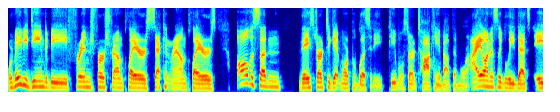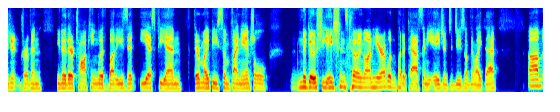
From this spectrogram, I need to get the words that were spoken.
were maybe deemed to be fringe first round players, second round players, all of a sudden they start to get more publicity. People start talking about them more. I honestly believe that's agent driven. You know, they're talking with buddies at ESPN. There might be some financial negotiations going on here. I wouldn't put it past any agent to do something like that. Um,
